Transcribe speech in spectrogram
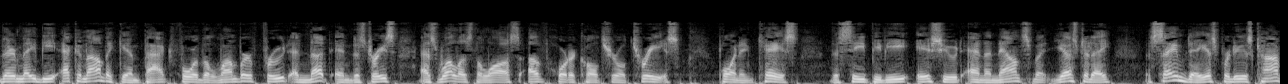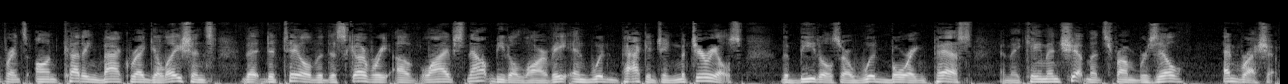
there may be economic impact for the lumber, fruit, and nut industries, as well as the loss of horticultural trees. Point in case, the CPB issued an announcement yesterday, the same day as Perdue's conference on cutting back regulations that detail the discovery of live snout beetle larvae in wooden packaging materials. The beetles are wood-boring pests, and they came in shipments from Brazil and Russia.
